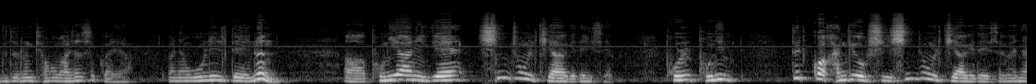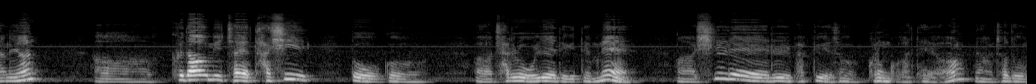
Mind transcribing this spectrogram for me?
분들은 경험하셨을 거예요. 만약 올릴 때에는 어, 본의 아니게 신중을 기하게 돼 있어요. 볼, 본인 뜻과 관계없이 신중을 기하게 돼 있어요. 왜냐하면 어, 그 다음 2차에 다시 또그 어, 자료를 올려야 되기 때문에 어, 신뢰를 받기 위해서 그런 것 같아요. 어, 저도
